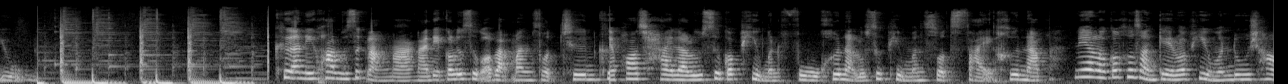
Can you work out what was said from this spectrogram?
อยู่ คืออันนี้ความรู้สึกหลังมาร์กนะเดียก็รู้สึกว่าแบบมันสดชื่นคือพอใช้แล้วรู้สึกว่าผิวมันฟูขึ้นอะรู้สึกผิวมันสดใสขึ้นนะ เนี่ยเราก็คือสังเกตว่าผิวมันดูฉ่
